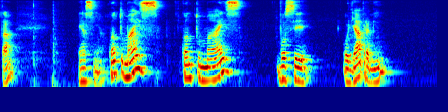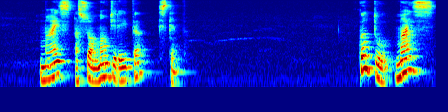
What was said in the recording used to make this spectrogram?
Tá? É assim, ó. quanto mais, quanto mais você olhar para mim, mais a sua mão direita esquenta. quanto mais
